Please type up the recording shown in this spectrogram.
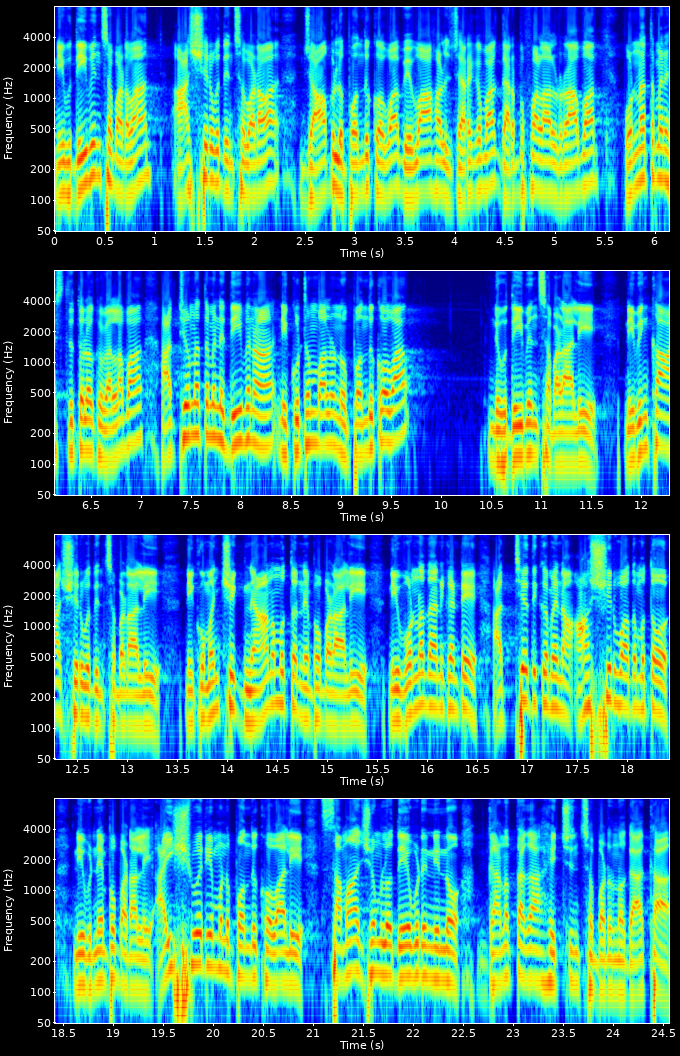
నీవు దీవించబడవా? ఆశీర్వదించబడవా? జాబులు పొందుకోవా? వివాహాలు జరగవా? గర్భఫలాలు రావా? ఉన్నతమైన స్థితిలోకి వెళ్ళవా? అత్యున్నతమైన దీవెన నీ కుటుంబాలను నువ్వు పొందుకోవా? నువ్వు దీవించబడాలి నీవింకా ఆశీర్వదించబడాలి నీకు మంచి జ్ఞానముతో నింపబడాలి నీవు ఉన్నదానికంటే అత్యధికమైన ఆశీర్వాదముతో నీవు నింపబడాలి ఐశ్వర్యమును పొందుకోవాలి. సమాజంలో దేవుడు నిన్ను ఘనతగా హెచ్చించబడునుగాక.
